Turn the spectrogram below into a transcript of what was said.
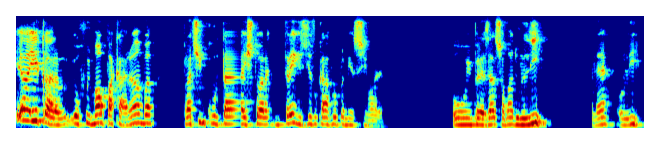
E aí, cara, eu fui mal pra caramba. Para te encurtar a história, em três dias o cara falou para minha senhora, um empresário chamado Lee, né? O Lee,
